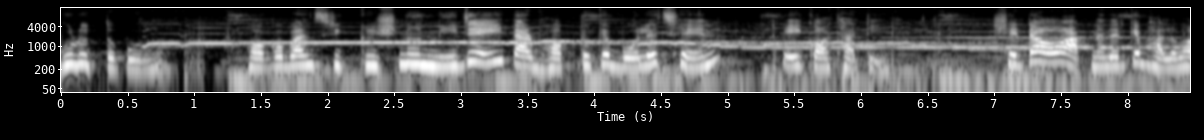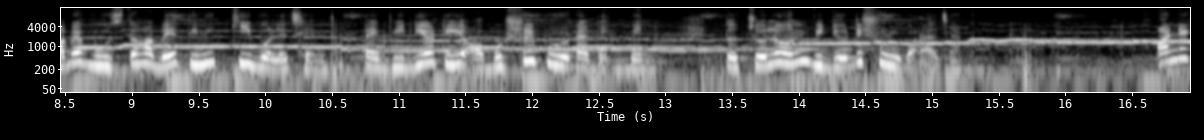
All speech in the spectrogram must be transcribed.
গুরুত্বপূর্ণ। ভগবান শ্রীকৃষ্ণ নিজেই তার ভক্তকে বলেছেন এই কথাটি। সেটাও আপনাদেরকে ভালোভাবে বুঝতে হবে তিনি কি বলেছেন। তাই ভিডিওটি অবশ্যই পুরোটা দেখবেন। তো চলুন ভিডিওটি শুরু করা যাক। অনেক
